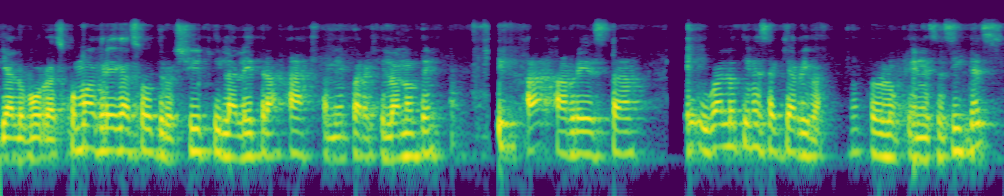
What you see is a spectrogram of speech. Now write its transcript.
ya lo borras. ¿Cómo agregas otro? Shift y la letra A, también para que lo anoten. Shift A abre esta, eh, igual lo tienes aquí arriba, todo lo que necesites.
